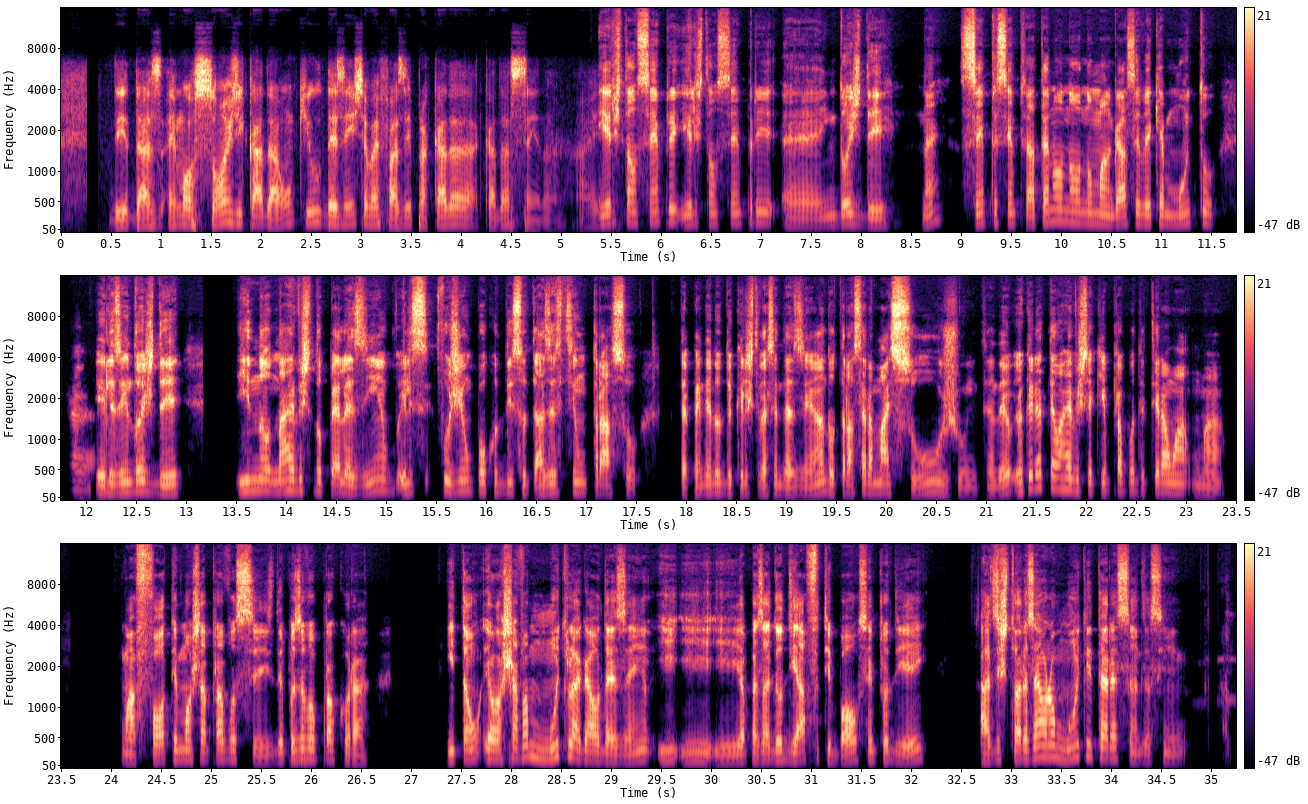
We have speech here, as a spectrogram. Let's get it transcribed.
de- das emoções de cada um que o desenhista vai fazer para cada, cada cena. Aí, E eles estão sempre, eles estão sempre é, em 2D, né? Sempre, sempre. Até no, no, no mangá você vê que é muito É. eles em 2D. E no- na revista do Pelezinho, eles fugiam um pouco disso. Às vezes tinha um traço, dependendo do que eles estivessem desenhando, o traço era mais sujo, entendeu? Eu queria ter uma revista aqui para poder tirar uma, uma, uma foto e mostrar para vocês. Depois eu vou procurar. Então, eu achava muito legal o desenho e, e- e apesar de odiar futebol, sempre odiei, as histórias eram muito interessantes, assim.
